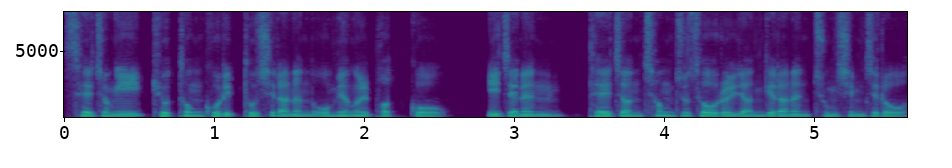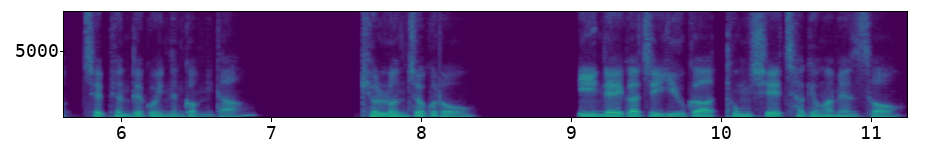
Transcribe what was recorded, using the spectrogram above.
세종이 교통 고립 도시라는 오명을 벗고 이제는 대전 청주 서울을 연결하는 중심지로 재편되고 있는 겁니다. 결론적으로 이 네 가지 이유가 동시에 작용하면서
